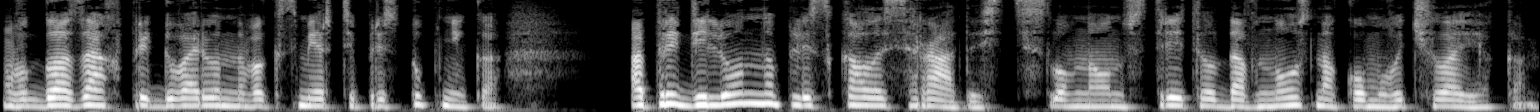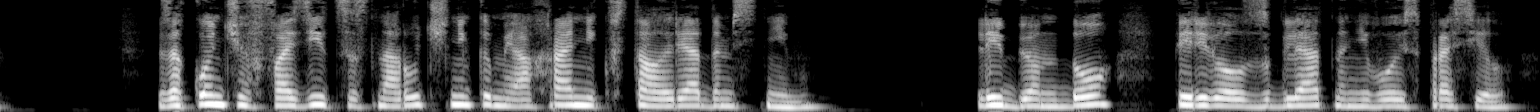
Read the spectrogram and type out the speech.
В глазах приговоренного к смерти преступника определенно плескалась радость, словно он встретил давно знакомого человека. Закончив возиться с наручниками, охранник встал рядом с ним. Ли Бён До перевел взгляд на него и спросил —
